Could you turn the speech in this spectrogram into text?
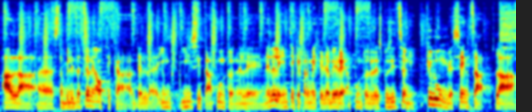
alla eh, stabilizzazione ottica del, in, insita appunto nelle, nelle, lenti che permette di avere appunto delle esposizioni più lunghe senza la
